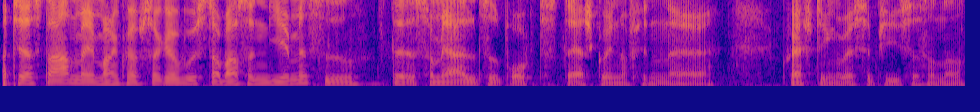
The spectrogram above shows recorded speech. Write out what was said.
Og til at starte med i Minecraft, så kan jeg huske, der var sådan en hjemmeside, det, som jeg altid brugt, da jeg skulle ind og finde uh, crafting recipes og sådan noget.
